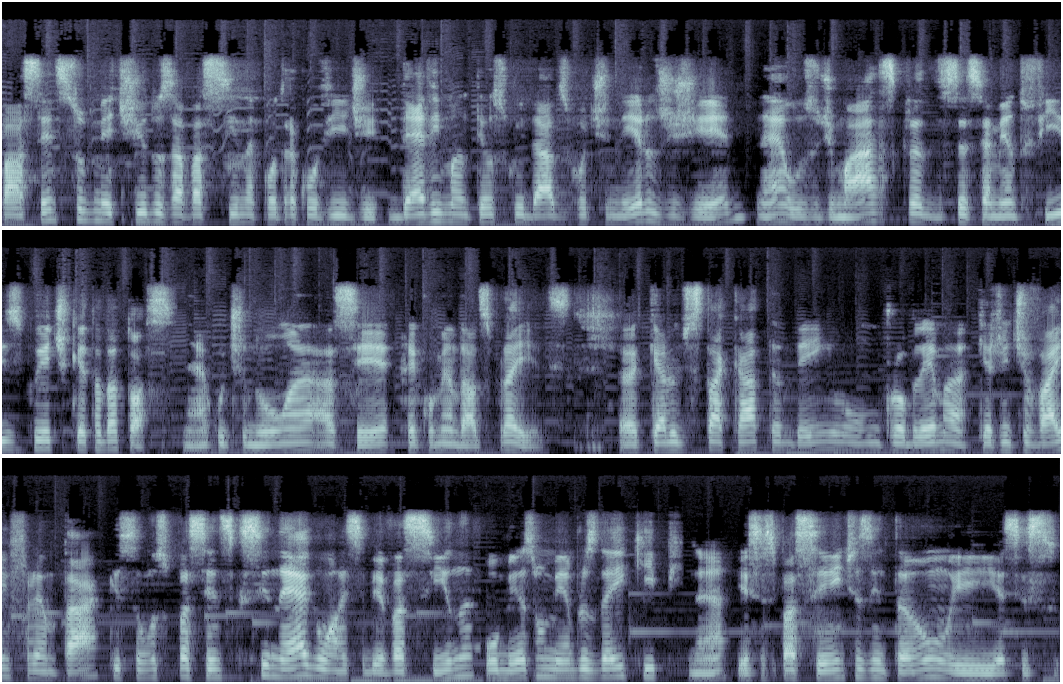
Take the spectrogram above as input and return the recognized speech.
Pacientes submetidos à vacina contra a Covid devem manter os cuidados rotineiros de higiene, né? Uso de máscara, distanciamento físico e etiqueta da tosse, né? Continuam a, a ser recomendados para eles. Uh, quero destacar também um, um problema que a gente vai enfrentar, que são os pacientes que se negam a receber vacina ou mesmo membros da equipe, né? Esses pacientes, então, e esses,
